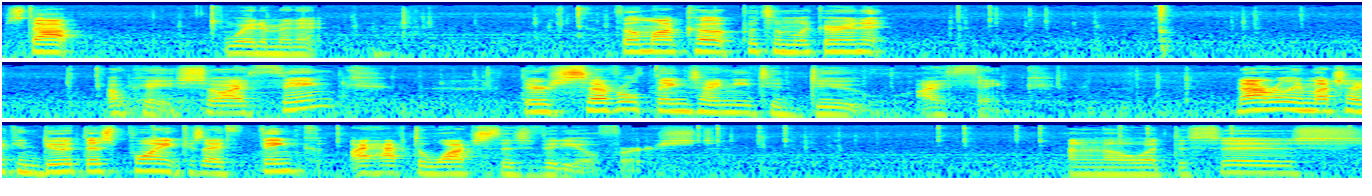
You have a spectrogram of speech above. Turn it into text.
Stop. Wait a minute. Fill my cup, put some liquor in it. Okay, so I think there's several things I need to do, I think. Not really much I can do at this point because I think I have to watch this video first. I don't know what this is.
